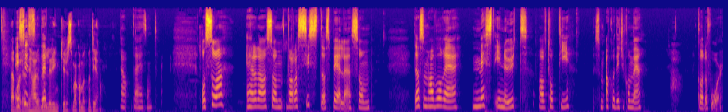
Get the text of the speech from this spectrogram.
Det er bare de har en det- del rynker som har kommet med tida. Ja, det er helt sant. Og så er det da som var det siste spillet som Det som har vært mest inn og ut av topp ti, som akkurat ikke kom med, God of War.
